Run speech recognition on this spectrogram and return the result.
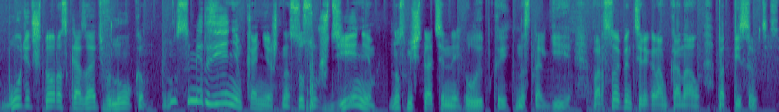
Будет что рассказать внукам. Ну, с омерзением, конечно, с осуждением, но с мечтательной улыбкой ностальгии. Варсобин, телеграм-канал. Подписывайтесь.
